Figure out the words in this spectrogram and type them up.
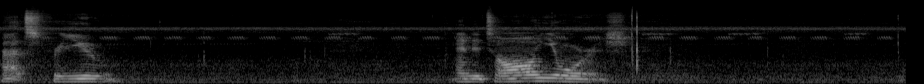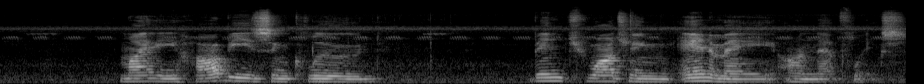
That's for you. And it's all yours. My hobbies include binge watching anime on Netflix.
